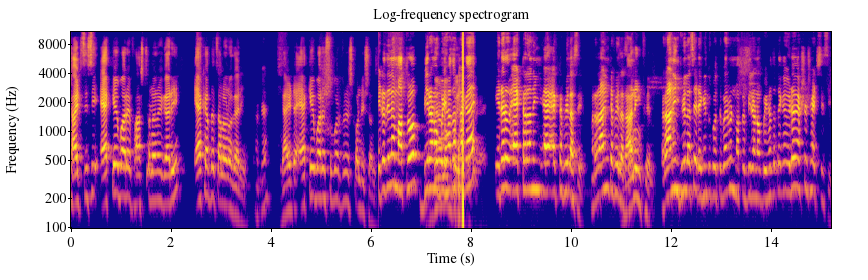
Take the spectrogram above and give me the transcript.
ষাট সিসি একেবারে ফার্স্ট ওনারের গাড়ি এক হাতে চালানো গাড়ি। গাড়িটা একেবারে সুপার ফ্রেশ কন্ডিশন এটা দিলাম মাত্র বিরানব্বই হাজার টাকায়। এটারও একটা রানিং একটা ফেল আছে। মানে রানিংটা ফেল আছে। রানিং ফেল রানিং ফেল আছে এটা কিন্তু করতে পারবেন মাত্র বিরানব্বই হাজার টাকা এটাও একশো ষাট সিসি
